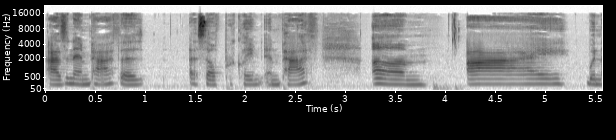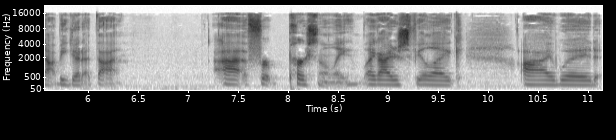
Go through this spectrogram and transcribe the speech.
as an empath, a, a self proclaimed empath, um, I would not be good at that. Uh, for personally, like I just feel like I would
